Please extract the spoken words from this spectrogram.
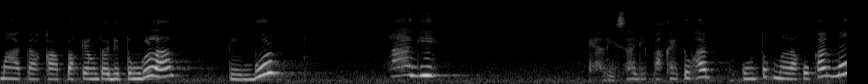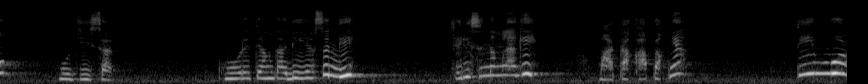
Mata kapak yang tadi tenggelam timbul lagi. Elisa dipakai Tuhan untuk melakukan mu mujizat. Murid yang tadinya sedih jadi senang lagi. Mata kapaknya timbul.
